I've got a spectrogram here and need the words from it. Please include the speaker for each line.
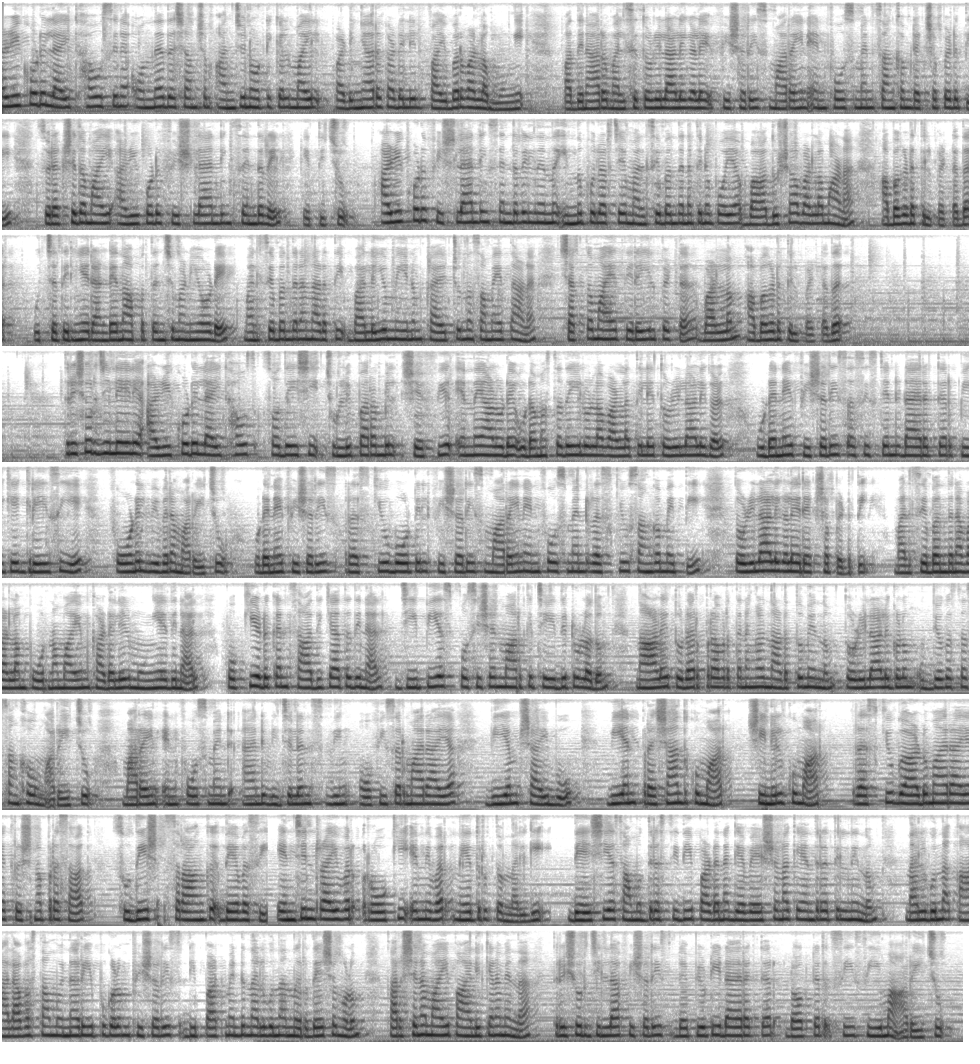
Speaker 1: Azhikode light ഹൗസിന് ഒന്ന് ദശാംശം അഞ്ച് നോട്ടിക്കൽ മൈൽ പടിഞ്ഞാറ് കടലിൽ ഫൈബർ വള്ളം മുങ്ങി. പതിനാറ് മത്സ്യത്തൊഴിലാളികളെ ഫിഷറീസ് മറൈൻ എൻഫോഴ്സ്മെന്റ് സംഘം രക്ഷപ്പെടുത്തി സുരക്ഷിതമായി അഴീക്കോട് ഫിഷ് ലാൻഡിംഗ് സെന്ററിൽ എത്തിച്ചു. അഴീക്കോട് ഫിഷ് ലാൻഡിംഗ് സെന്ററിൽ നിന്ന് ഇന്ന് പുലർച്ചെ മത്സ്യബന്ധനത്തിന് പോയ ബാദുഷ വള്ളമാണ് അപകടത്തിൽപ്പെട്ടത്. ഉച്ചതിരിഞ്ഞ് രണ്ടേ നാൽപ്പത്തഞ്ച് മണിയോടെ മത്സ്യബന്ധനം നടത്തി വലയും മീനും കയറ്റുന്ന സമയത്താണ് ശക്തമായ തിരയിൽപ്പെട്ട് വള്ളം അപകടത്തിൽപ്പെട്ടത്. തൃശൂർ ജില്ലയിലെ അഴീക്കോട് ലൈറ്റ് ഹൗസ് സ്വദേശി ചുള്ളിപ്പറമ്പിൽ ഷെഫീർ എന്നയാളുടെ ഉടമസ്ഥതയിലുള്ള വള്ളത്തിലെ തൊഴിലാളികൾ ഉടനെ fisheries assistant director P K ഗ്രേസിയെ ഫോണിൽ വിവരം അറിയിച്ചു. ഉടനെ ഫിഷറീസ് റെസ്ക്യൂ ബോട്ടിൽ ഫിഷറീസ് മറൈൻ എൻഫോഴ്സ്മെന്റ് റെസ്ക്യൂ സംഘം എത്തി തൊഴിലാളികളെ രക്ഷപ്പെടുത്തി. മത്സ്യബന്ധന വള്ളം പൂർണമായും കടലിൽ മുങ്ങിയതിനാൽ പൊക്കിയെടുക്കാൻ സാധിക്കാത്തതിനാൽ G P S position mark ചെയ്തിട്ടുള്ളതും നാളെ തുടർ പ്രവർത്തനങ്ങൾ നടത്തുമെന്നും തൊഴിലാളികളും ഉദ്യോഗസ്ഥ സംഘവും അറിയിച്ചു. Marine enforcement and vigilance wing ഓഫീസർമാരായ V M Shaibu V N Prashanth Kumar Shinil Kumar rescue ഗാർഡുമാരായ Krishnaprasad Sudheesh സ്രാങ്ക് ദേവസി എഞ്ചിൻ ഡ്രൈവർ റോക്കി എന്നിവർ നേതൃത്വം നൽകി. ദേശീയ സമുദ്രസ്ഥിതി പഠന ഗവേഷണ കേന്ദ്രത്തിൽ നിന്നും നൽകുന്ന കാലാവസ്ഥാ മുന്നറിയിപ്പുകളും ഫിഷറീസ് ഡിപ്പാർട്ട്മെന്റ് നൽകുന്ന നിർദ്ദേശങ്ങളും കർശനമായി പാലിക്കണമെന്ന് തൃശൂർ ജില്ലാ fisheries deputy director doctor C Seema അറിയിച്ചു.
